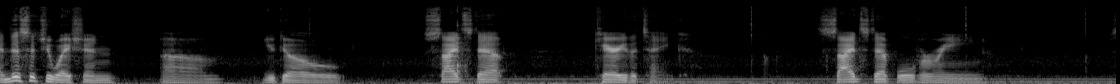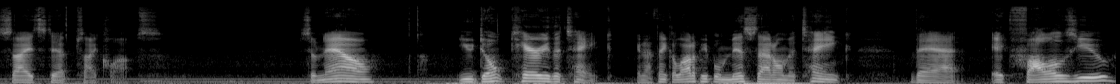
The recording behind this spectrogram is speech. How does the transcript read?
in this situation, um, you go sidestep, carry the tank, sidestep Wolverine, sidestep Cyclops. So now you don't carry the tank. And I think a lot of people miss that on the tank that it follows you,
